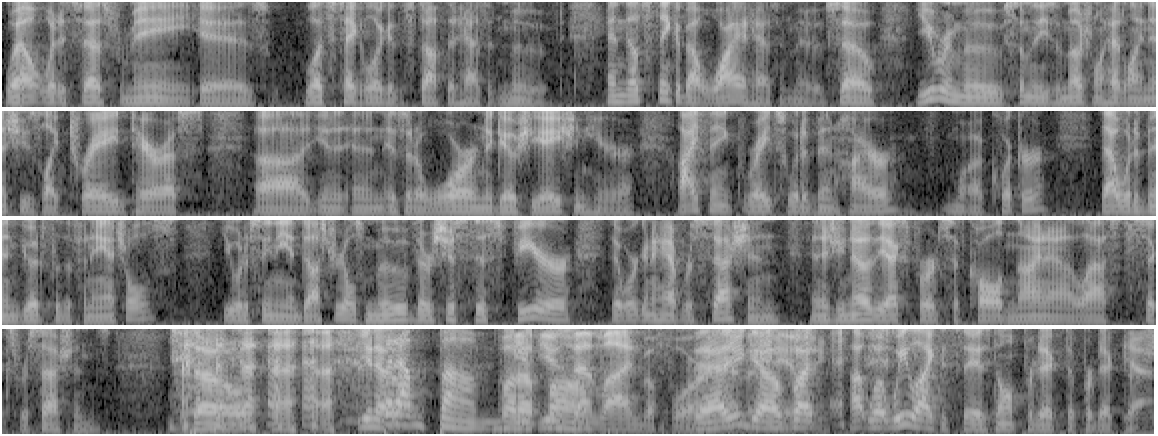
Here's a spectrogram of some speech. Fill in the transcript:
Well, what it says for me is let's take a look at the stuff that hasn't moved. And let's think about why it hasn't moved. So you remove some of these emotional headline issues like trade, tariffs, uh, know, and is it a war or negotiation here? I think rates would have been higher, uh, quicker. That would have been good for the financials. You would have seen the industrials move. There's just this fear that we're going to have recession. And as you know, the experts have called nine out of the last six recessions. So, you know, But I'm bummed. but You've used that line before. I There you a go. But uh, what we like to say is don't predict the predictors. Yeah.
